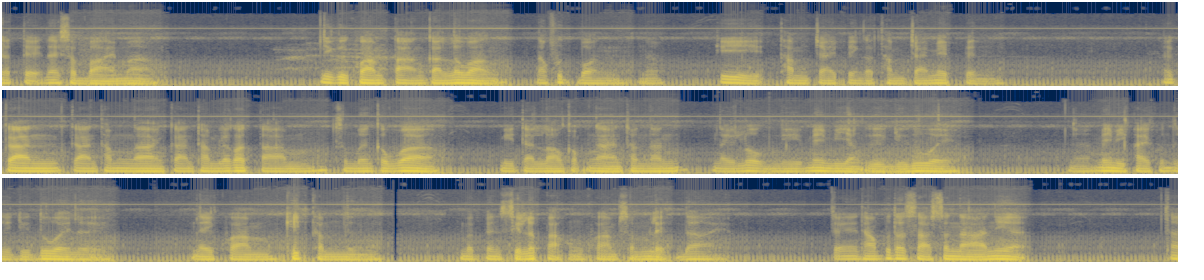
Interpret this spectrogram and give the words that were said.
จะเตะได้สบายมาก นี่คือความต่างกันระหว่างนักฟุตบอลนะที่ทำใจเป็นกับทำใจไม่เป็นในการการทำงานการทำแล้วก็ตามเสมือนกับว่ามีแต่เรากับงานเท่านั้นในโลกนี้ไม่มีอย่างอื่นอยู่ด้วยนะไม่มีใครคนอื่นอยู่ด้วยเลย ในความคิดคำหนึ่งมันเป็นศิลปะของความสำเร็จได้ แต่ในทางพุทธศาสนาเนี่ยถ้า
